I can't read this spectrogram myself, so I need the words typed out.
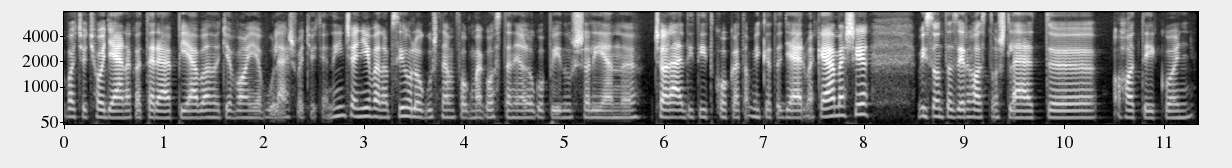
vagy hogy hogy állnak a terápiában, hogyha van javulás, vagy hogyha nincsen. Nyilván a pszichológus nem fog megosztani a logopédussal ilyen családi titkokat, amiket a gyermek elmesél, viszont azért hasznos lehet a hatékony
